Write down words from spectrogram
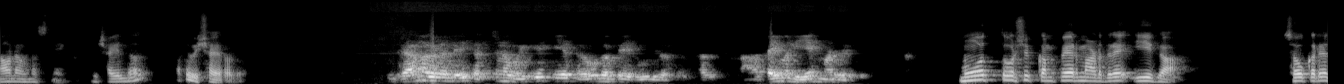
non venomous snake ವಿಷ ಇಲ್ಲ ಅಥವಾ ವಿಷ ಇರೋದು. ಗ್ರಾಮಗಳಲ್ಲಿ ತಕ್ಷಣ ವೈದ್ಯಕೀಯ ಸೌಲಭ್ಯ ಇರುವುದಿಲ್ಲ ಸರ್. ಆ ಟೈಮಲ್ಲಿ ಏನ್ ಮಾಡಬೇಕು? ಮೂವತ್ತು ವರ್ಷಕ್ಕೆ ಕಂಪೇರ್ ಮಾಡಿದ್ರೆ ಈಗ ಸೌಕರ್ಯ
